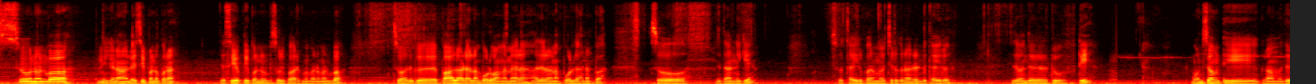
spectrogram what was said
ஸோ நண்பா இன்றைக்கி நான் லெசி பண்ண போகிறேன் லெசி எப்படி பண்ணணும்னு சொல்லி பாருங்க பாருங்க நண்பா. ஸோ அதுக்கு பால் ஆடெல்லாம் போடுவாங்க மேலே. அதெல்லாம் நான் போடல நண்பா. ஸோ இதுதான் இன்றைக்கி ஸோ தயிர் பாருங்கள் வச்சுருக்குறேன். ரெண்டு தயிர். இது வந்து two fifty one seventy gram இது.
